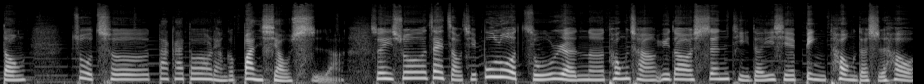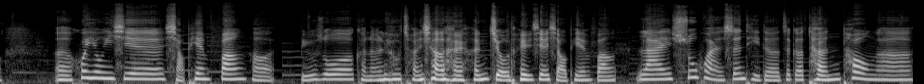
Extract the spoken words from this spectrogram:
东，坐车大概都要两个半小时啊。所以说，在早期部落族人呢，通常遇到身体的一些病痛的时候，呃，会用一些小偏方啊。比如说，可能流传下来很久的一些小偏方，来舒缓身体的这个疼痛啊，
